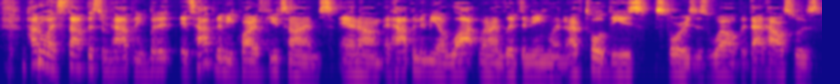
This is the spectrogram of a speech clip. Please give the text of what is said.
how do I stop this from happening?" But it, it's happened to me quite a few times, and um, it happened to me a lot when I lived in England. And I've told these stories as well, but that house was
